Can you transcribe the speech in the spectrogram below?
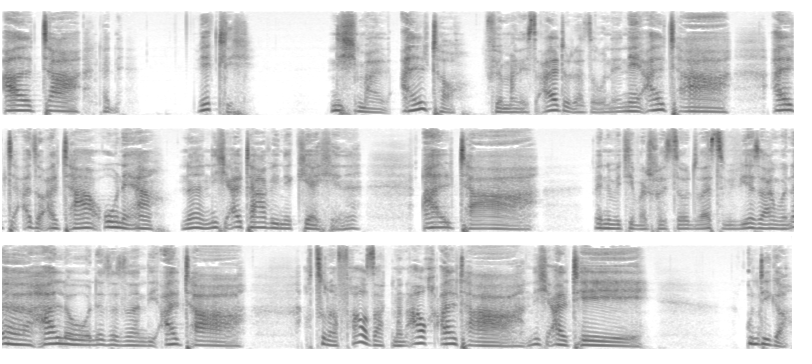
Alter. Das, wirklich. Nicht mal Alter für man ist alt oder so, ne? Nee, Altar. Altar, also Altar ohne R, ne? Nicht Altar wie eine Kirche, ne? Altar. Wenn du mit jemand sprichst, so, du weißt, wie wir sagen würden, äh, hallo, und das ist dann die Altar. Auch zu einer Frau sagt man auch Altar, nicht Alte. Und Digger.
